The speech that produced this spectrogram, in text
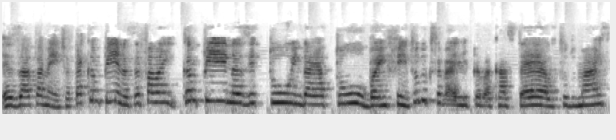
Exatamente, até Campinas. Você fala em Campinas, Itu, Indaiatuba, enfim, tudo que você vai ali pela Castelo, tudo mais.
